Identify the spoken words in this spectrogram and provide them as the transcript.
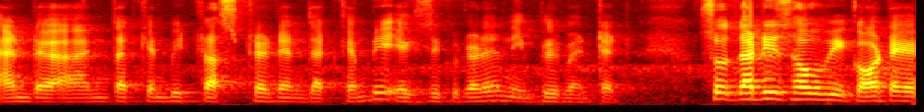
and and that can be trusted and that can be executed and implemented so that is how we got a,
